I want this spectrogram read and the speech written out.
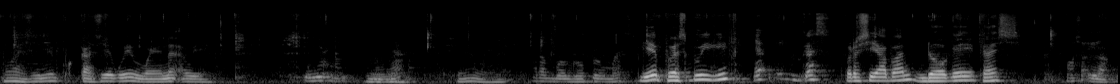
Wah, sini bekasnya kuwi enak kuwi. minyak minyak Sini enak. Mas. Piye bosku iki? ya gas. Persiapan ndoke, guys. masa iya aku?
